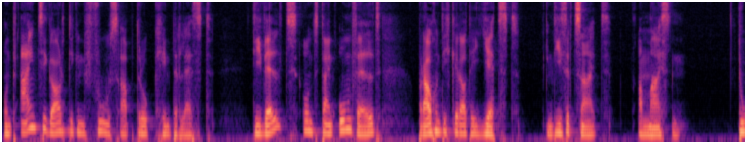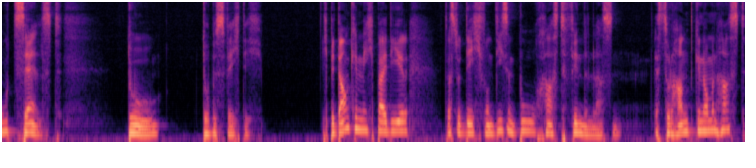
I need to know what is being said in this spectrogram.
und einzigartigen Fußabdruck hinterlässt. Die Welt und dein Umfeld brauchen dich gerade jetzt, in dieser Zeit, am meisten. Du zählst. Du, du bist wichtig. Ich bedanke mich bei dir, dass du dich von diesem Buch hast finden lassen, es zur Hand genommen hast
